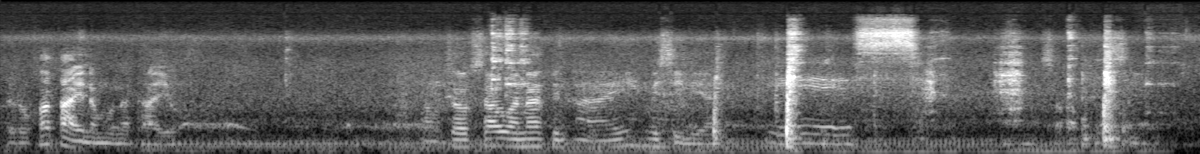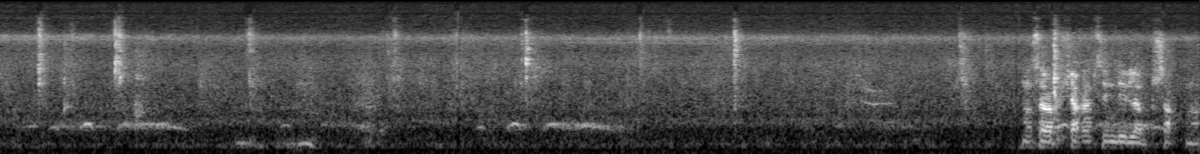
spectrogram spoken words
Pero kakain na muna tayo. Sausawan natin ay misilian. Yes. Masarap kasi. Masarap siya kasi hindi lapsak no.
